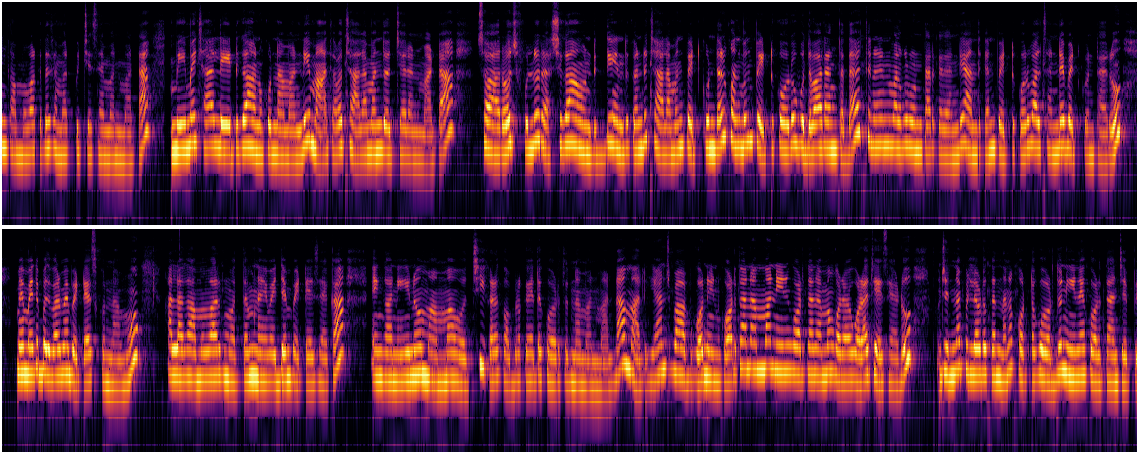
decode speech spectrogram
ఇంకా అమ్మవారికి అయితే సమర్పించేసామన్నమాట. మేమే చాలా లేట్గా అనుకున్నామండి. మా తర్వాత చాలామంది వచ్చారనమాట సో ఆ రోజు ఫుల్ రష్గా ఉంటుంది ఎందుకంటే చాలామంది పెట్టుకుంటారు. కొంతమంది పెట్టుకుంటారు పెట్టుకోరు. బుధవారం కదా తినని వాళ్ళు కూడా ఉంటారు కదండి. అందుకని పెట్టుకోరు. వాళ్ళు సండే పెట్టుకుంటారు. మేమైతే బుధవారమే పెట్టేసుకున్నాము. అలాగా అమ్మవారికి మొత్తం నైవేద్యం పెట్టేశాక ఇంకా నేను మా అమ్మ వచ్చి ఇక్కడ కొబ్బరికాయ అయితే కొడుతున్నాం అనమాట మా రియాన్స్ బాబుకో నేను కొడతానమ్మా నేను కొడతానమ్మా గొడవ కూడా చేశాడు. చిన్న పిల్లడు కింద కొట్టకూడదు నేనే కొడతా అని చెప్పి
